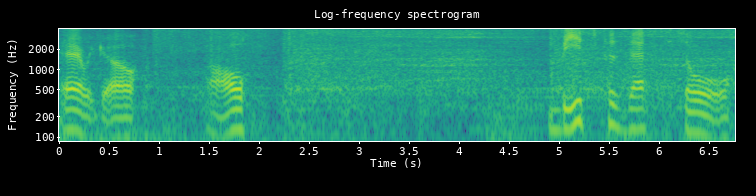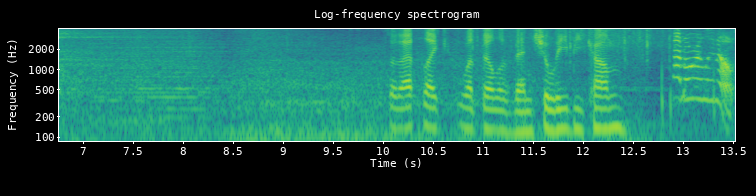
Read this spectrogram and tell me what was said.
There we go. Oh. Beast-possessed soul. So that's like what they'll eventually become. I don't really know.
